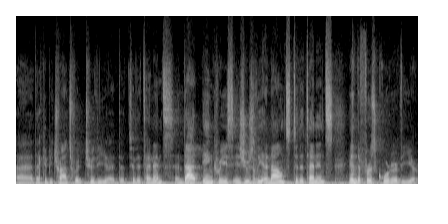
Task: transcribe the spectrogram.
Uh, that could be transferred to the, uh, the, to the tenants, and that increase is usually announced to the tenants in the first quarter of the year.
